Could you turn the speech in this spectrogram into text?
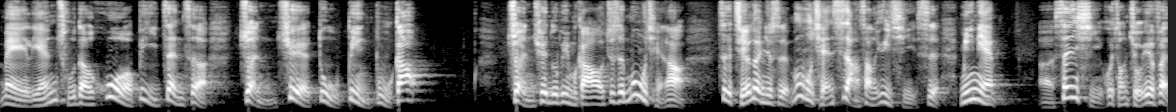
美联储的货币政策准确度并不高，准确度并不高，就是目前啊，这个结论就是目前市场上的预期是明年呃升息会从九月份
